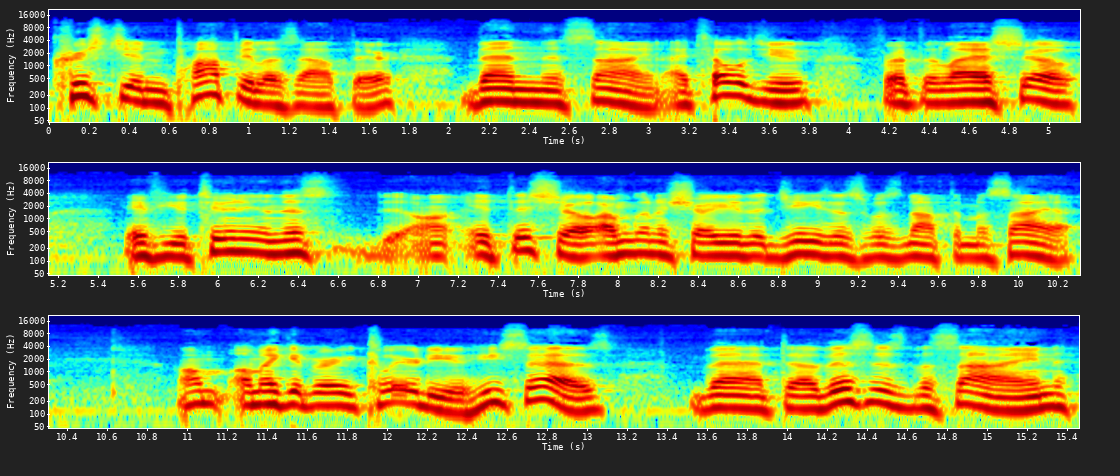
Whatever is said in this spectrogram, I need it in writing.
Christian populace out there than this sign. I told you for at the last show if you tune in this uh, at this show, I'm going to show you that Jesus was not the Messiah. I'll, I'll make it very clear to you. He says that uh, this is the sign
